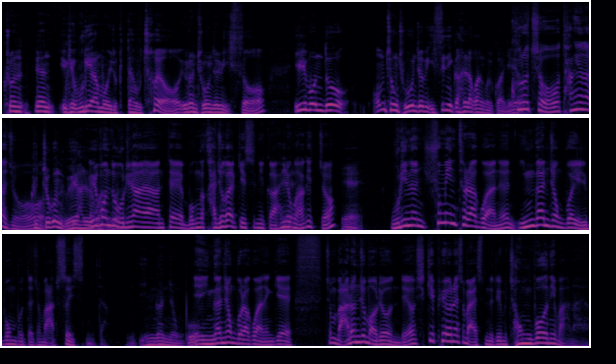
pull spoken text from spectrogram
그러면 이렇게 우리야 뭐 이렇게 하고 쳐요. 이런 좋은 점이 있어. 일본도 엄청 좋은 점이 있으니까 하려고 하는 걸 거 아니에요? 그렇죠. 당연하죠. 그쪽은 왜 하려고 일본도 우리나라한테 뭔가 가져갈 게 있으니까 하려고 네. 하겠죠. 예. 우리는 휴민트라고 하는 인간 정보에 일본보다 좀 앞서 있습니다. 인간 정보. 예, 인간 정보라고 하는 게 좀 말은 좀 어려운데요. 쉽게 표현해서 말씀드리면 정보원이 많아요.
